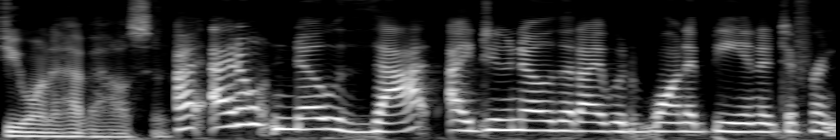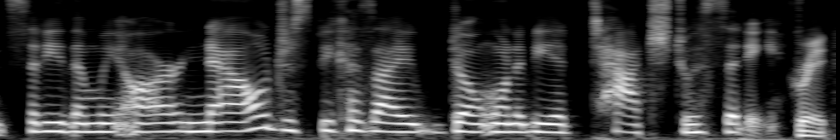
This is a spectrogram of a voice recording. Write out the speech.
do you want to have a house in? I, I don't know that. I do know that I would want to be in a different city than we are now, just because I don't want to be attached to a city. Great.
